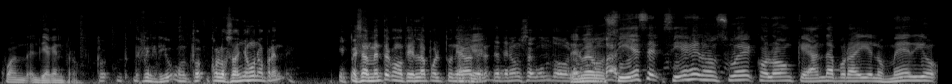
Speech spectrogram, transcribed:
cuando el día que entró. Definitivo, con, los años uno aprende. Especialmente cuando tienes la oportunidad de, tener un segundo. De nuevo, si es, el, si es el Josué Colón que anda por ahí en los medios,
